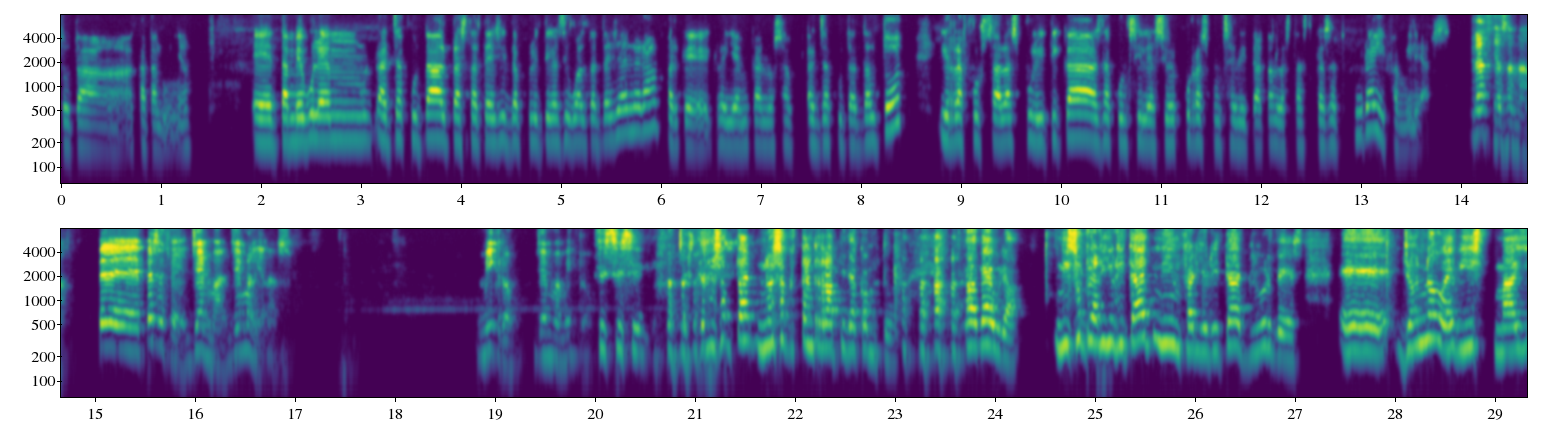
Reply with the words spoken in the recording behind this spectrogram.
tota Catalunya. Eh, també volem executar el Pla Estratègic de Polítiques d'Igualtat de Gènere perquè creiem que no s'ha executat del tot i reforçar les polítiques de conciliació i corresponsabilitat en les tasques de cura i familiars. Gràcies, Anna. PSC, Gemma, Gemma Lienas. Micro, Gemma, micro. Sí, sí, sí. És que no soc tan, no soc tan ràpida com tu. A veure, ni superioritat ni inferioritat, Lourdes. Eh, jo no he vist mai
